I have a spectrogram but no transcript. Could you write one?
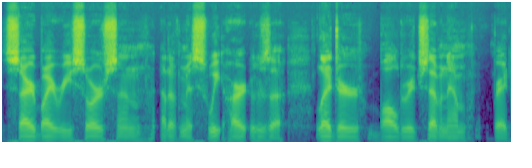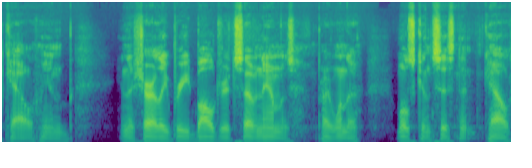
he's sired by Resource and out of Miss Sweetheart, who's a Ledger Baldridge 7M bred cow. And in the Charolais breed, Baldridge 7M is probably one of the most consistent cow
